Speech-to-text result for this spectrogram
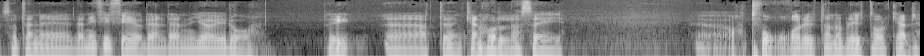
Så att den är, den är fiffig och den, den gör ju då eh, att den kan hålla sig ja, två år utan att bli uttorkad.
